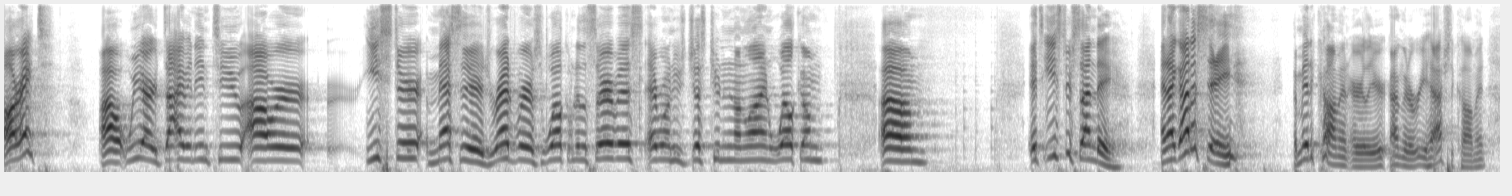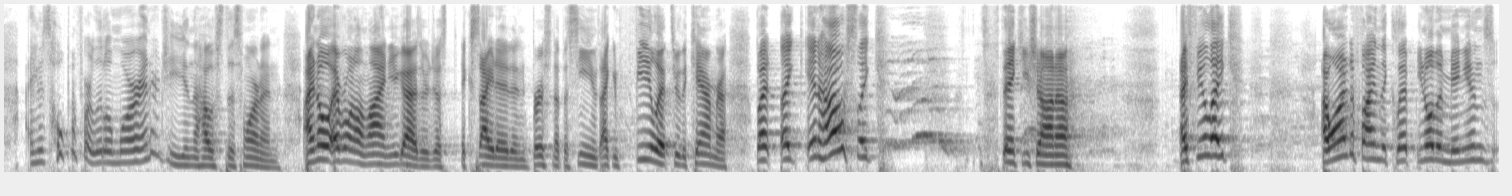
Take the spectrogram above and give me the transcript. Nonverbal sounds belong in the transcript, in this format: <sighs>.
All right. Uh, we are diving into our Easter message. Redverse, welcome to the service. Everyone who's just tuning in online, welcome. Um, it's Easter Sunday. And I got to say, I made a comment earlier. I'm going to rehash the comment. I was hoping for a little more energy in the house this morning. I know everyone online, you guys are just excited and bursting at the seams. I can feel it through the camera. But, like, in house, like, Thank you, Shauna. I feel like I wanted to find the clip. You know the Minions?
